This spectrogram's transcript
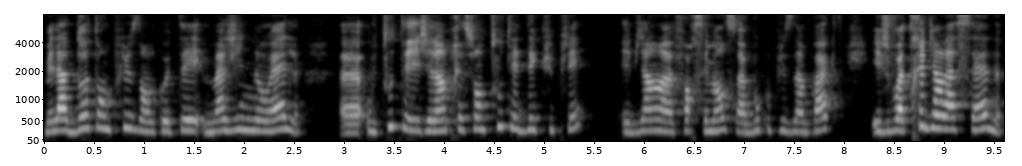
Mais là, d'autant plus dans le côté magie de Noël, euh, où tout est... J'ai l'impression tout est décuplé eh bien euh, forcément ça a beaucoup plus d'impact. Et je vois très bien la scène,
